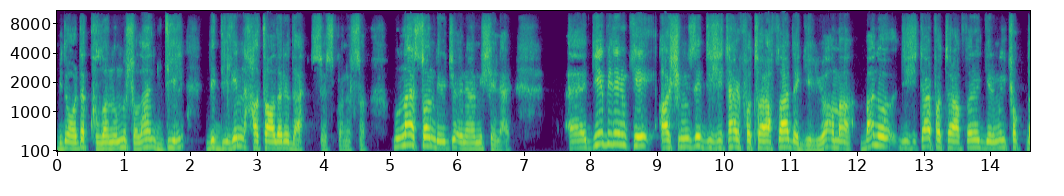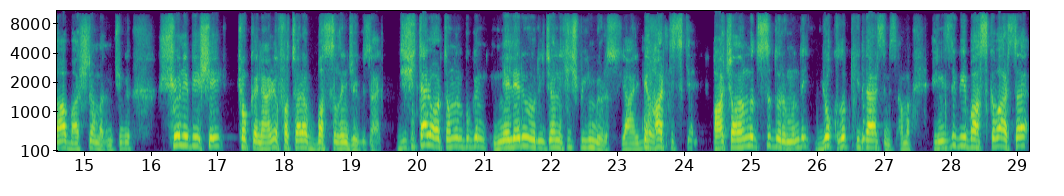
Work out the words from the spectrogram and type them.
Bir de orada kullanılmış olan dil ve dilin hataları da söz konusu. Bunlar son derece önemli şeyler. Ee, diyebilirim ki arşivimize dijital fotoğraflar da geliyor ama ben o dijital fotoğraflara girmeyi çok daha başlamadım. Çünkü şöyle bir şey çok önemli, fotoğraf basılınca güzel dijital ortamın bugün neleri uğrayacağını hiç bilmiyoruz. Yani bir evet. hard diski parçalanması durumunda yok olup gidersiniz. Ama elinizde bir baskı varsa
